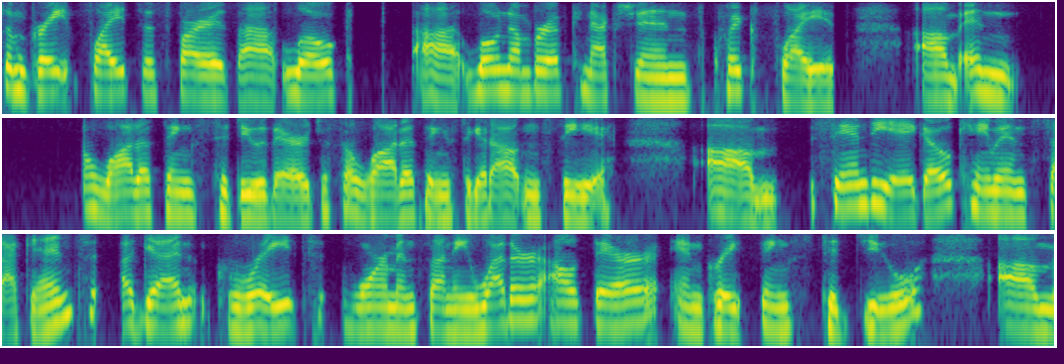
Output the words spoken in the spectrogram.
some great flights as far as uh, low uh, low number of connections, quick flights, um, and a lot of things to do there. Just a lot of things to get out and see. Um, San Diego came in second. Again, great warm and sunny weather out there and great things to do. Um,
